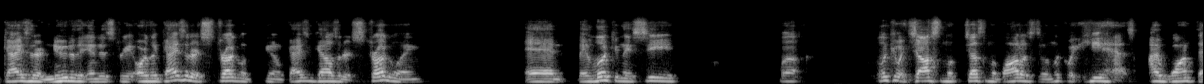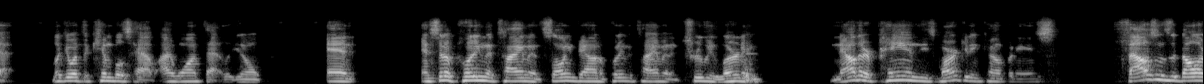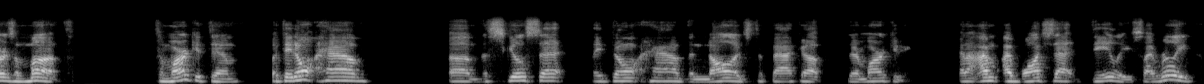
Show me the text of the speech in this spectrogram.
guys that are new to the industry, or the guys that are struggling, you know, guys and gals that are struggling, and they look and they see, well, look at what Justin Justin is doing. Look what he has. I want that. Look at what the Kimballs have. I want that. You know, and instead of putting the time and slowing down and putting the time in and truly learning, now they're paying these marketing companies thousands of dollars a month to market them, but they don't have um, the skill set. They don't have the knowledge to back up their marketing. And I'm I watch that daily, so I really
